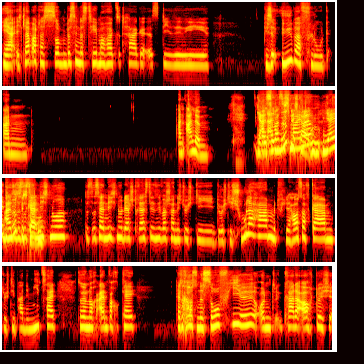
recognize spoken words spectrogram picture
Ja, ich glaube auch, dass so ein bisschen das Thema heutzutage ist, die, diese Überflut an, an allem. Ja, weißt an allen Möglichkeiten. Ja, ja, die also Möglichkeiten. Das ist ja nicht nur das ist ja nicht nur der Stress, den sie wahrscheinlich durch die, durch die Schule haben, mit vielen Hausaufgaben, durch die Pandemiezeit, sondern noch einfach, okay, da draußen ist so viel und gerade auch durch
